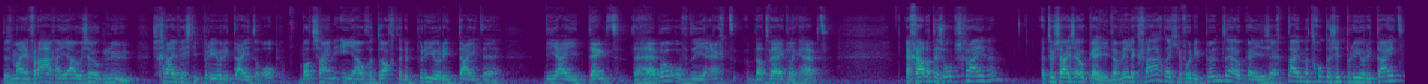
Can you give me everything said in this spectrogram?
Dus mijn vraag aan jou is ook nu: schrijf eens die prioriteiten op. Wat zijn in jouw gedachten de prioriteiten die jij denkt te hebben of die je echt daadwerkelijk hebt? En ga dat eens opschrijven. En toen zei ze: Oké, dan wil ik graag dat je voor die punten. Oké, je zegt tijd met God is je prioriteit.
